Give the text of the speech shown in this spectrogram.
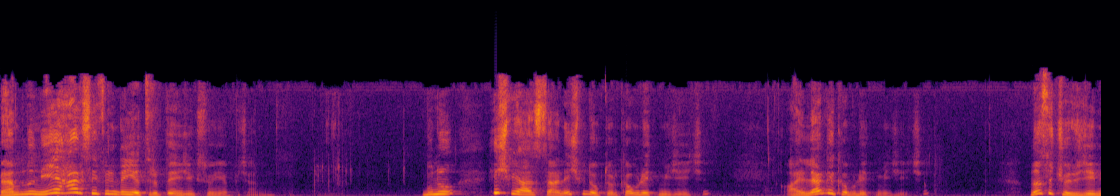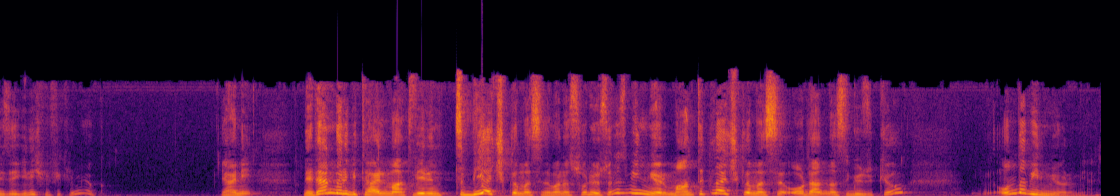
Ben bunu niye her seferinde yatırıp da enjeksiyon yapacağım? Bunu hiçbir hastane, hiçbir doktor kabul etmeyeceği için, aileler de kabul etmeyeceği için nasıl çözeceğimizle ilgili hiçbir fikrim yok. Yani neden böyle bir talimat verin tıbbi açıklamasını bana soruyorsanız bilmiyorum. Mantıklı açıklaması oradan nasıl gözüküyor onu da bilmiyorum yani.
